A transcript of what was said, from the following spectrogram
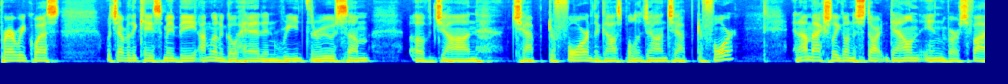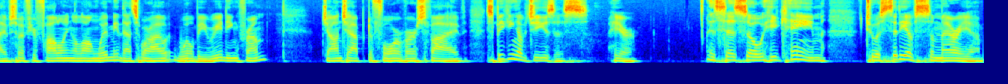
prayer request, whichever the case may be. I'm going to go ahead and read through some of John chapter 4, the Gospel of John chapter 4. And I'm actually going to start down in verse 5. So if you're following along with me, that's where I will be reading from. John chapter 4, verse 5. Speaking of Jesus here, it says, So he came to a city of Samaria,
